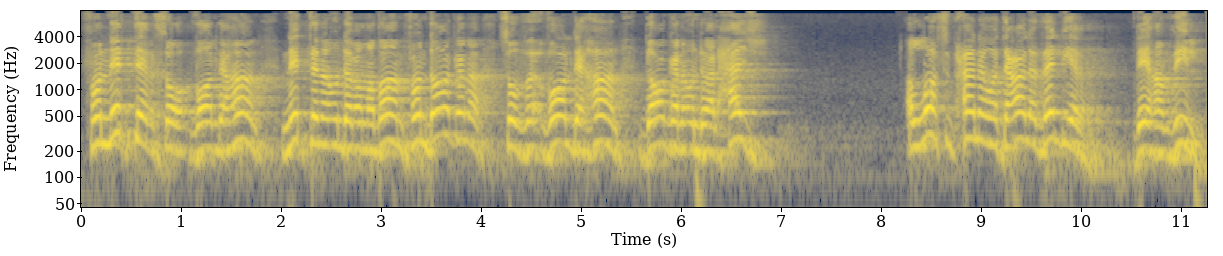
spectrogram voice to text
Från nätter så valde han nätterna under Ramadan. Från dagarna så valde han dagarna under Al-Hajj. Allah subhanahu wa ta'ala väljer det han vill.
